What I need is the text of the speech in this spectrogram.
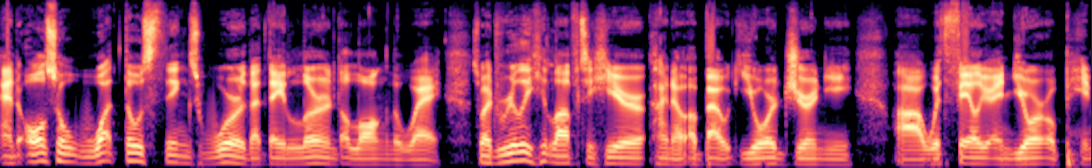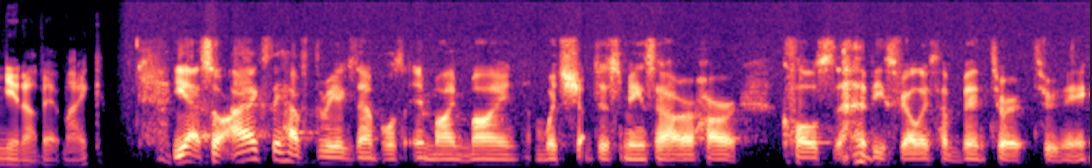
And also what those things were that they learned along the way. So I'd really love to hear kind of about your journey uh, with failure and your opinion of it, Mike. Yeah, so I actually have three examples in my mind, which just means how, how close these failures have been to, to me.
